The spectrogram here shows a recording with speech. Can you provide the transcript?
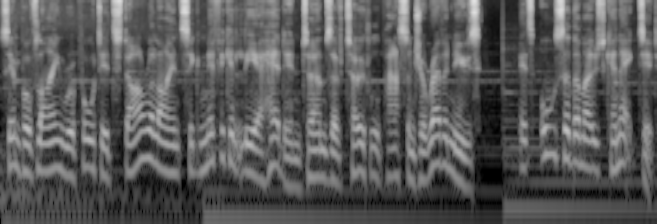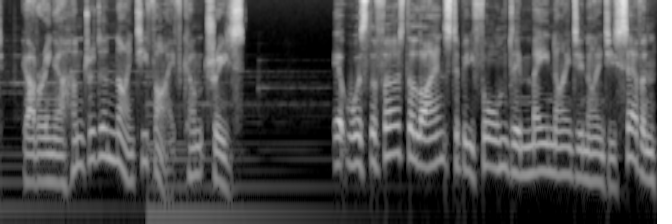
Simple Flying reported Star Alliance significantly ahead in terms of total passenger revenues, it's also the most connected, covering 195 countries. It was the first alliance to be formed in May 1997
